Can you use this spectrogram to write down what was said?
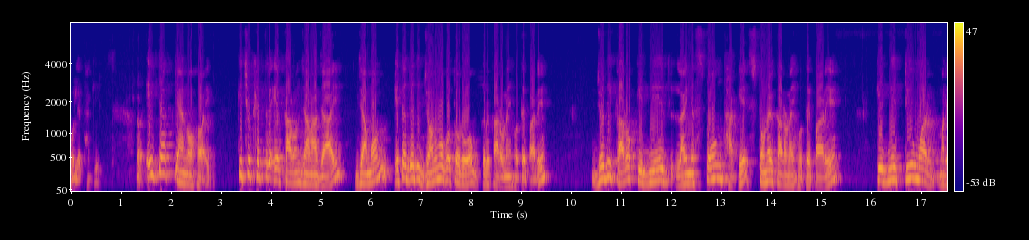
বলে থাকি। এইটা কেন হয়? কিছু ক্ষেত্রে এর কারণ জানা যায়। যেমন, এটা যদি জন্মগত রোগের কারণে হতে পারে, যদি কারও কিডনির লাইনে স্টোন থাকে, স্টোনের কারণে হতে পারে, কিডনির টিউমার মানে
